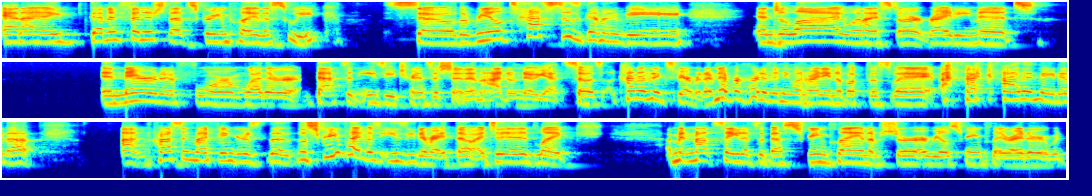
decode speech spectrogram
And I'm going to finish that screenplay this week. So the real test is going to be in July when I start writing it in narrative form, whether that's an easy transition. And I don't know yet. So it's kind of an experiment. I've never heard of anyone writing a book this way. I kind of made it up. I'm crossing my fingers. The, the screenplay was easy to write, though. I did like I mean, I'm not saying it's the best screenplay, and I'm sure a real screenplay writer would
